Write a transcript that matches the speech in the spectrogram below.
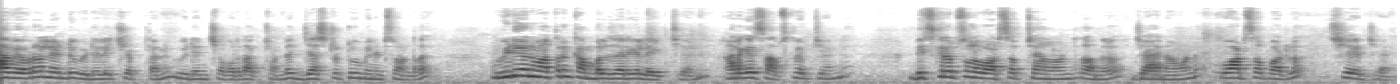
ఆ వివరాలు ఏంటో వీడియోలో చెప్తాను. వీడియోని చివరి దాకా చూడండి. జస్ట్ టూ మినిట్స్ ఉంటుంది. వీడియోని మాత్రం కంపల్సరీగా లైక్ చేయండి. అలాగే సబ్స్క్రైబ్ చేయండి. డిస్క్రిప్షన్లో వాట్సాప్ ఛానల్ ఉంటుంది. అందులో జాయిన్ అవ్వండి. వాట్సాప్ వాటిలో షేర్ చేయండి.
